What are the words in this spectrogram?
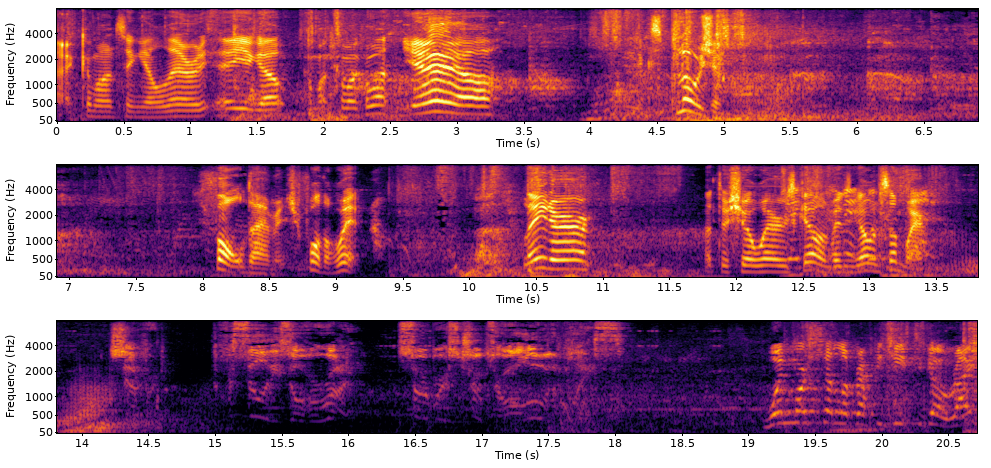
Alright, come on, Singularity. There you go. Come on, come on, come on. Yeah! Explosion! Fall damage for the win. Later! Not to show where he's going, but he's going somewhere. Shepard, the facility's overrun. Cerberus troops are all over the place. One more shuttle of refugees to go, right?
